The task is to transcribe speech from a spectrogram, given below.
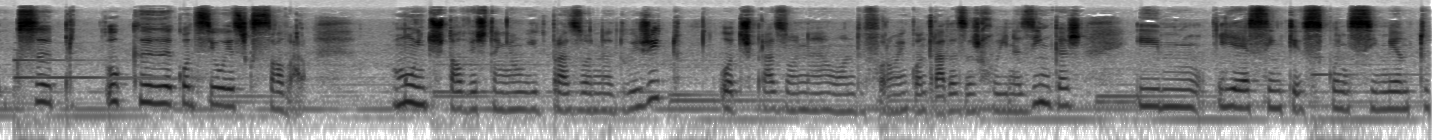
O que, se, o que aconteceu a esses que se salvaram? Muitos talvez tenham ido para a zona do Egito, outros para a zona onde foram encontradas as ruínas incas, e, e é assim que esse conhecimento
